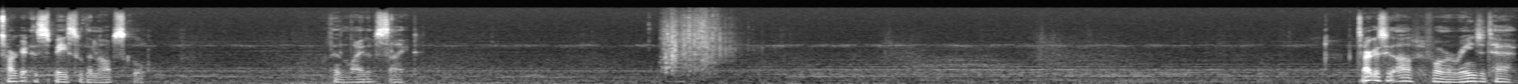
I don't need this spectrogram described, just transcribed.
Target a space with an obstacle. Within light of sight. Target will uh, perform a range attack.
